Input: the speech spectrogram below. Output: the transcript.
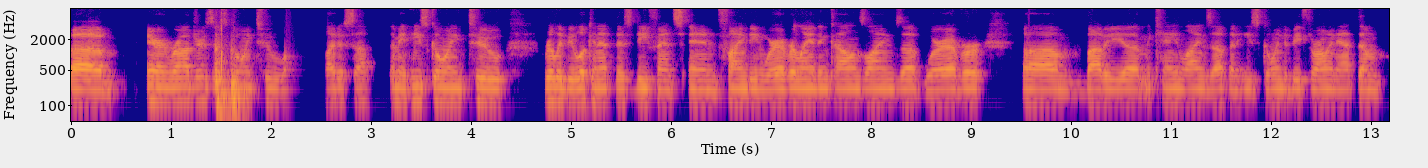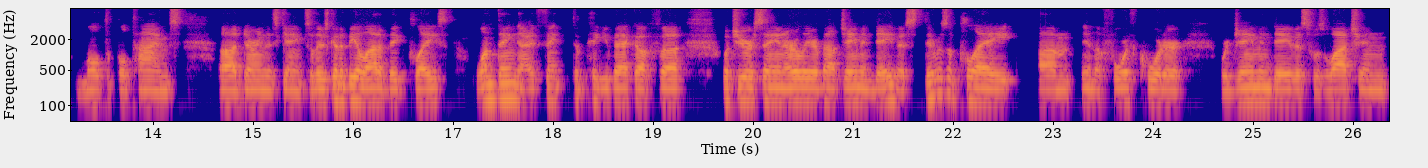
um, Aaron Rodgers, is going to light us up. I mean, he's going to really be looking at this defense and finding wherever Landon Collins lines up, wherever um, Bobby uh, McCain lines up, and he's going to be throwing at them multiple times uh, during this game. So there's going to be a lot of big plays. One thing I think to piggyback off uh, what you were saying earlier about Jamin Davis, there was a play um, in the fourth quarter where Jamin Davis was watching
